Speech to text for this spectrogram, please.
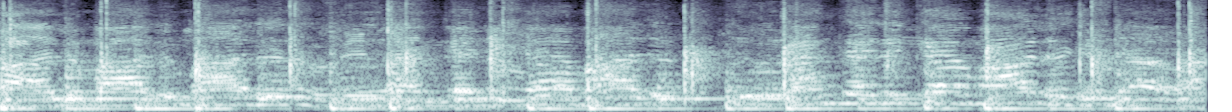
మాలు మాలు మాలు రంగనిక మాలు రంగనిక మాలు గినవా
